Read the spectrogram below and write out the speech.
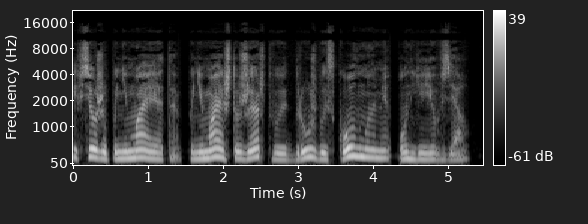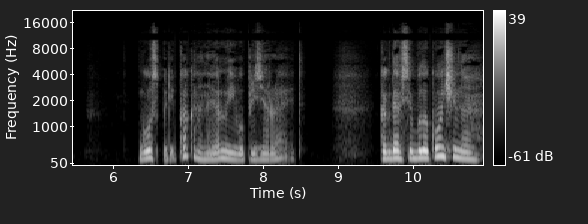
И все же, понимая это, понимая, что жертвует дружбой с Колманами, он ее взял. Господи, как она, наверное, его презирает. Когда все было кончено,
